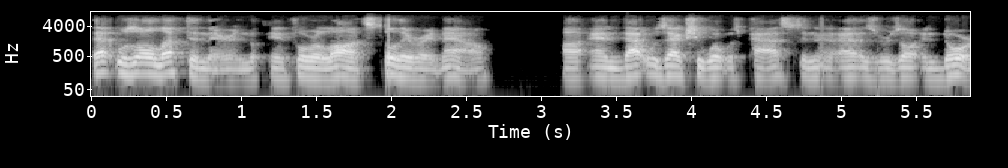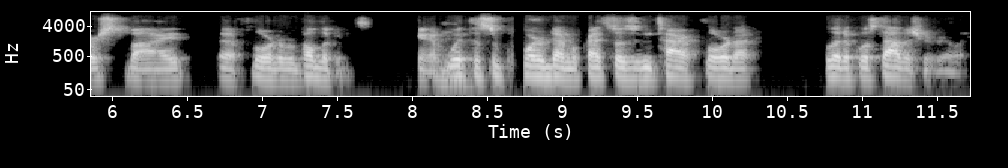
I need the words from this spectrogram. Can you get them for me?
that was all left in there in, in florida law it's still there right now uh, and that was actually what was passed and as a result endorsed by florida republicans you know mm-hmm. with the support of democrats so the entire florida political establishment really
